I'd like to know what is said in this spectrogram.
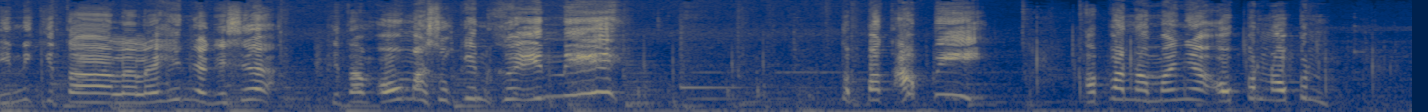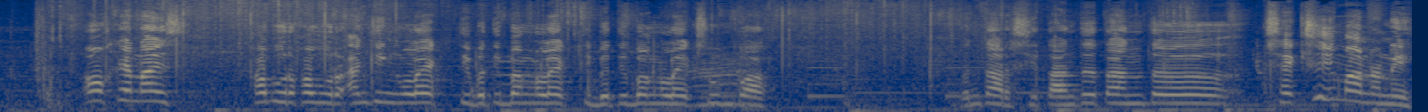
Ini kita lelehin ya guys ya. Kita oh masukin ke ini tempat api. apa namanya? Open, open. Oke, nice. Kabur, kabur. Anjing nge-lag, tiba-tiba nge-lag, tiba-tiba nge-lag, sumpah. Bentar, si tante-tante seksi mana nih?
